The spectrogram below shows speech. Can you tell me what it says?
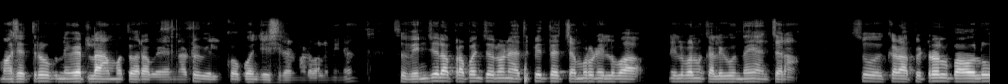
మా శత్రువుకు నువ్వెట్లా అమ్ముతావురా బయ్ అన్నట్టు వీళ్ళు కోపం చేసిర్రనమాట వాళ్ళ మీద. సో, వెంజులా ప్రపంచంలోనే అతిపెద్ద చమురు నిల్వ నిల్వలను కలిగి ఉందని అంచనా. సో, ఇక్కడ పెట్రోల్ బావులు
